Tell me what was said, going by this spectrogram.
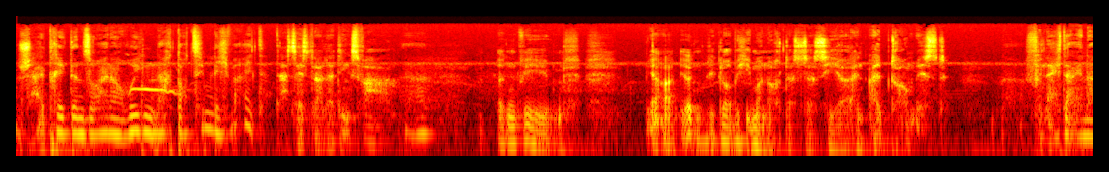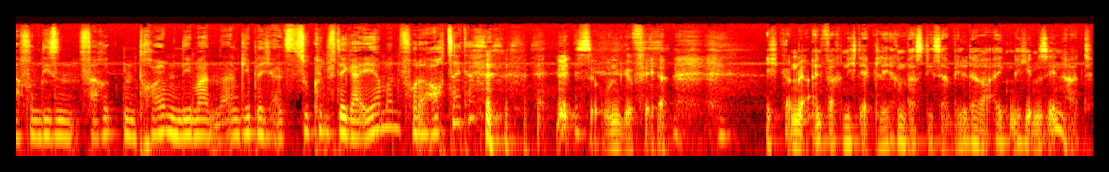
Schall trägt in so einer ruhigen Nacht doch ziemlich weit. Das ist allerdings wahr. Irgendwie, ja, irgendwie glaube ich immer noch, dass das hier ein Albtraum ist. Vielleicht einer von diesen verrückten Träumen, die man angeblich als zukünftiger Ehemann vor der Hochzeit hat? so ungefähr. Ich kann mir einfach nicht erklären, was dieser Wilderer eigentlich im Sinn hat.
